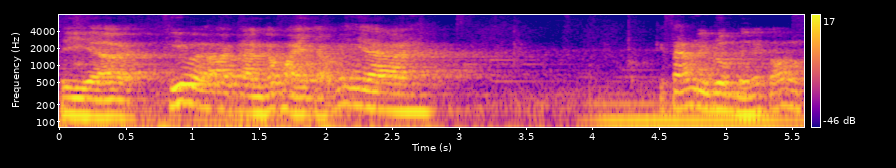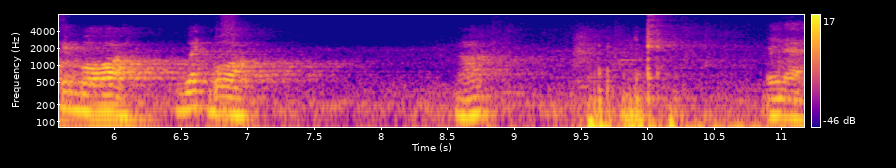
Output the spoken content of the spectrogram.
thì uh, phía ờ, gần ở ngoài chỗ cái uh, cái family room này nó có một cái bo quét bo. Đó. Đây nè.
